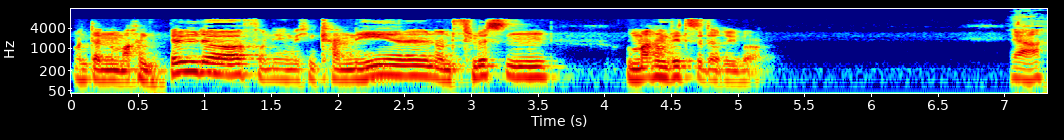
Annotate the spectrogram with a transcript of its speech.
Und dann machen Bilder von irgendwelchen Kanälen und Flüssen und machen Witze darüber. Ja.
